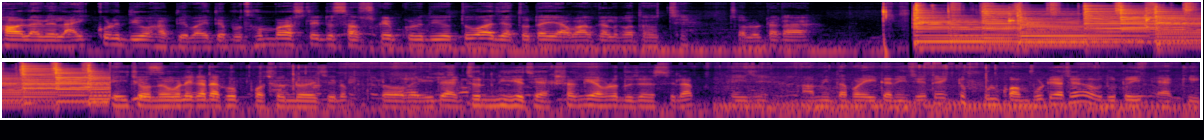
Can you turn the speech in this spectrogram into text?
ভালো লাগলে লাইক করে দিও হাতে বাড়িতে প্রথমবার আসলে একটু সাবস্ক্রাইব করে দিও। তো আজ এতটাই, আবার কাল কথা হচ্ছে। চলো, টাটা। এই চন্দ্রমল্লিকাটা খুব পছন্দ হয়েছিল। তো এইটা একজন নিয়েছে, একসঙ্গে আমরা দুজন ছিলাম এই যে, আমি তারপর এইটা নিয়েছি। এটা একটু ফুল কমফোর্টে আছে, দুটোই একই।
